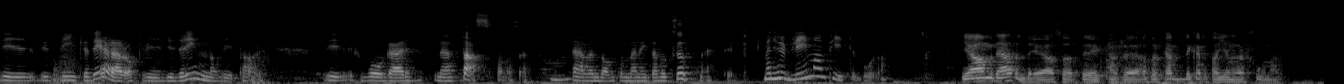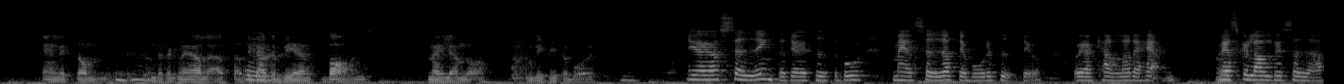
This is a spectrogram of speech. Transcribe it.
vi, vi, vi inkluderar och vi bjuder in och vi tar vi liksom vågar mötas på något sätt. Även de som man inte har vuxit upp med. Typ. Men hur blir man Pitebo då? Ja men det är väl det, alltså att det kanske, alltså, kan- det kanske tar generationer. Enligt de Mhm. undersökningar jag läst. Att det Mm. kanske blir ens barn, möjligen då, som blir Pitebor. Ja, jag säger inte att jag är Pitebor, men jag säger att jag bor i Piteå och jag kallar det hem. Men jag skulle aldrig säga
